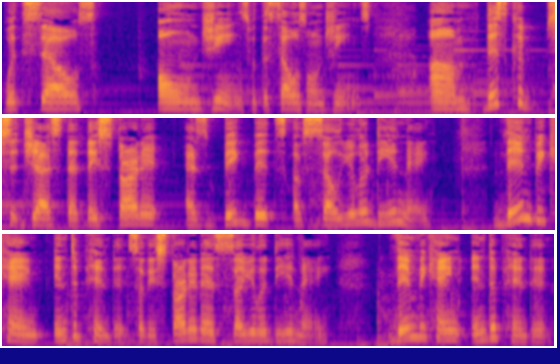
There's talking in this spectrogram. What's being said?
with cells' own genes, with the cell's own genes. Um, this could suggest that they started as big bits of cellular DNA, then became independent. So they started as cellular DNA, then became independent,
